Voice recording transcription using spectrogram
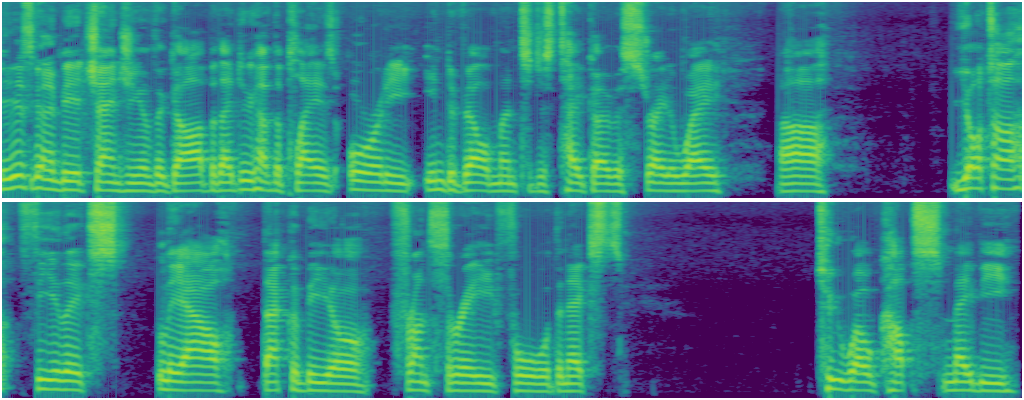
It is going to be a changing of the guard, but they do have the players already in development to just take over straight away. Uh, Jota, Felix, Leao, that could be your front three for the next two World Cups, maybe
